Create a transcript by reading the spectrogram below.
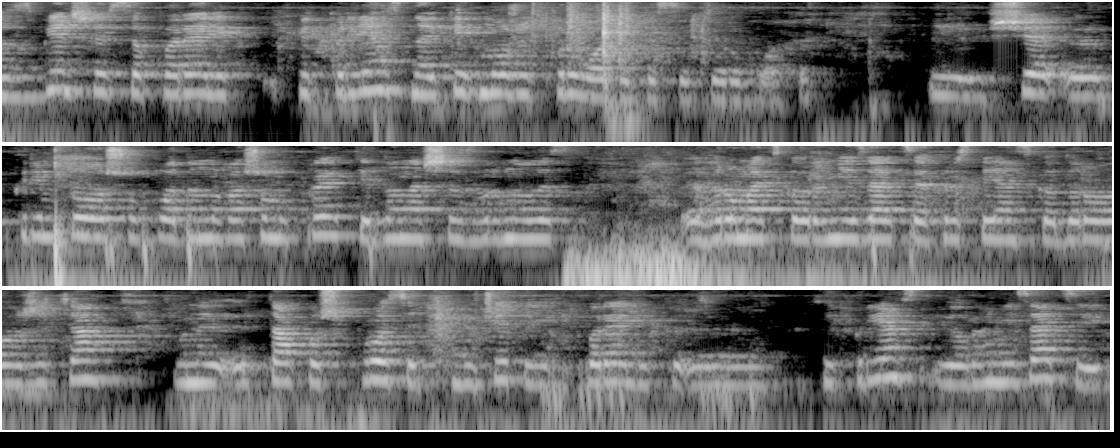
збільшився перелік підприємств, на яких можуть проводитися ці роботи. І ще, крім того, що подано в вашому проєкті, до нас ще звернулася е, громадська організація Християнська дорога життя. Вони е, також просять включити їх в перелік е, підприємств і організацій,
